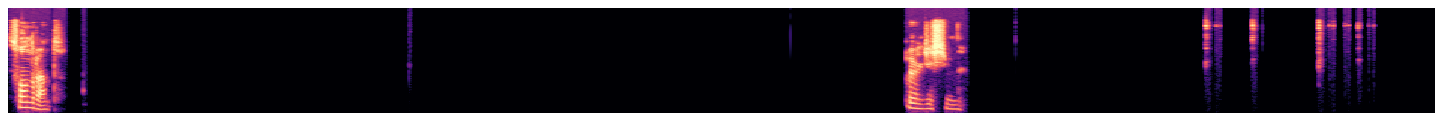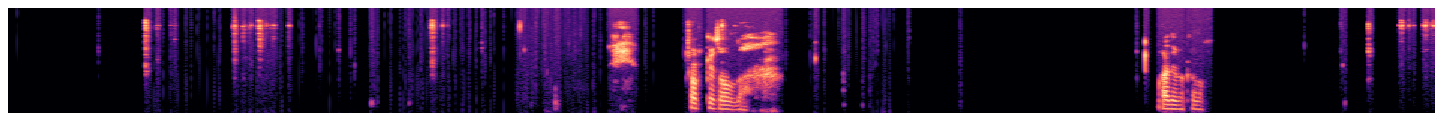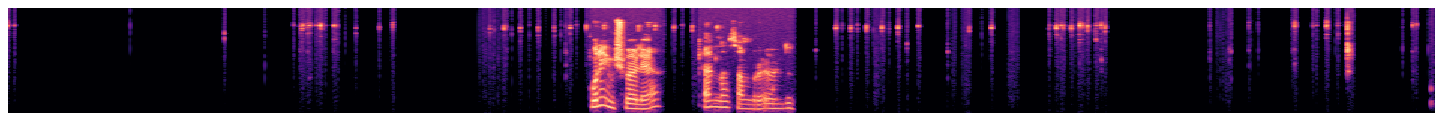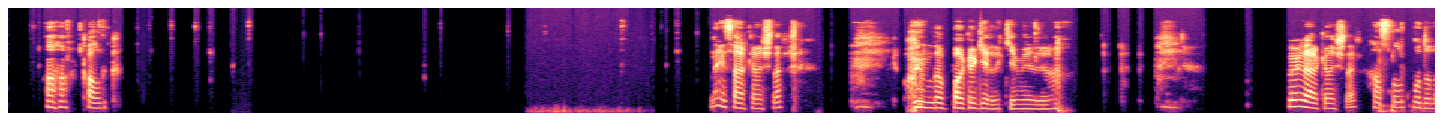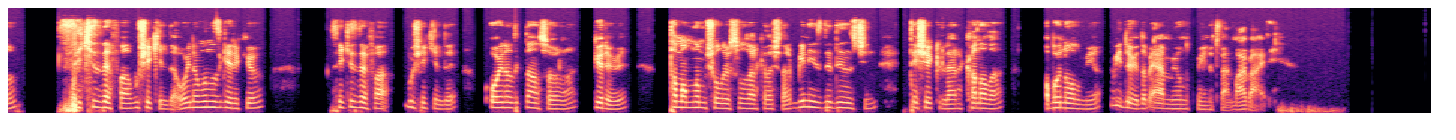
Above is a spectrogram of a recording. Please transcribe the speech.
Son round. Öleceğiz şimdi. Çok kötü oldu. Hadi bakalım. Bu neymiş böyle ya? Gel lan sen buraya öldün. Aha kaldık. Neyse arkadaşlar. Oyunda bug'a girdik yemin ediyorum. Böyle arkadaşlar hastalık modunu 8 defa bu şekilde oynamanız gerekiyor. 8 defa bu şekilde oynadıktan sonra görevi tamamlamış oluyorsunuz arkadaşlar. Beni izlediğiniz için teşekkürler. Kanala abone olmayı, videoyu da beğenmeyi unutmayın lütfen. Bay bay.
